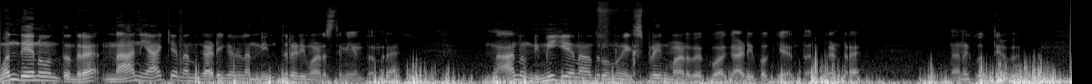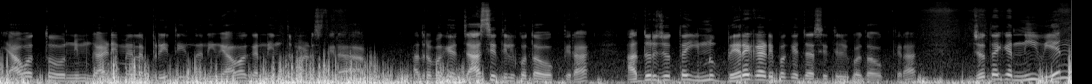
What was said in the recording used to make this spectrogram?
ಒಂದೇನು ಅಂತಂದರೆ, ನಾನು ಯಾಕೆ ನನ್ನ ಗಾಡಿಗಳನ್ನ ನಿಂತು ರೆಡಿ ಮಾಡಿಸ್ತೀನಿ ಅಂತಂದರೆ, ನಾನು ನಿಮಗೇನಾದ್ರೂ ಎಕ್ಸ್ಪ್ಲೈನ್ ಮಾಡಬೇಕು ಆ ಗಾಡಿ ಬಗ್ಗೆ ಅಂತ ಅಂದ್ಕೊಂಡ್ರೆ ನನಗೆ ಗೊತ್ತಿರಬೇಕು. ಯಾವತ್ತು ನಿಮ್ಮ ಗಾಡಿ ಮೇಲೆ ಪ್ರೀತಿಯಿಂದ ನೀವು ಯಾವಾಗ ನಿಂತು ಬಗ್ಗೆ ಜಾಸ್ತಿ ತಿಳ್ಕೊತಾ ಹೋಗ್ತೀರಾ? ಅದ್ರ ಜೊತೆ ಇನ್ನೂ ಬೇರೆ ಗಾಡಿ ಬಗ್ಗೆ ಜಾಸ್ತಿ ತಿಳ್ಕೊತಾ ಹೋಗ್ತೀರಾ? ಜೊತೆಗೆ ನೀವೇನು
